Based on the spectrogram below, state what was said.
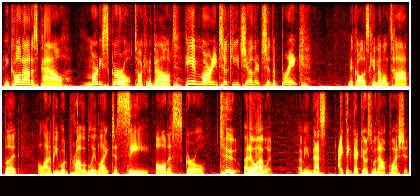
And he called out his pal, Marty Scurll, talking about he and Marty took each other to the brink. Nick Aldis came out on top, but a lot of people would probably like to see Aldis Scurll too. I know I would. I mean, that's I think that goes without question.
